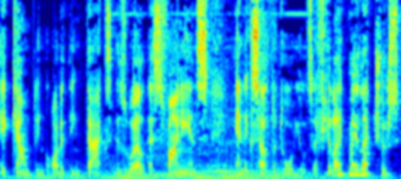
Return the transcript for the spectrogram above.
accounting, auditing, tax, as well as finance and Excel tutorials. If you like my lectures,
